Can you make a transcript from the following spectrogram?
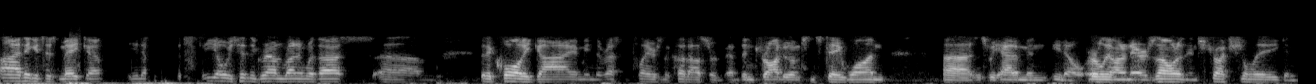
I think it's his makeup. You know, he always hit the ground running with us. Um, been a quality guy. I mean, the rest of the players in the clubhouse are, have been drawn to him since day one. Uh, since we had him in, you know, early on in Arizona, the instructional league, and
